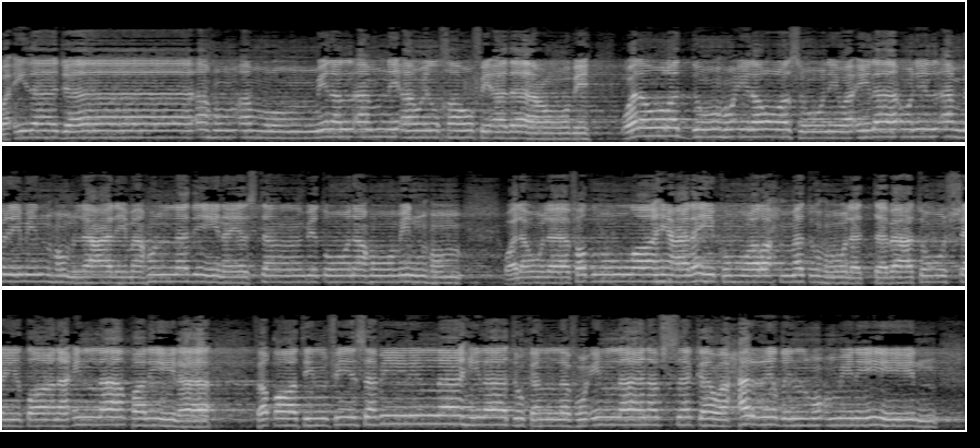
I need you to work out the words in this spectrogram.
وَإِذَا جَاءَهُمْ أَمْرٌ مِّنَ الْأَمْنِ أَوِ الْخَوْفِ أَذَاعُوا بِهِ وَلَوْ رَدُّوهُ إِلَى الرَّسُولِ وَإِلَى أُولِي الْأَمْرِ مِنْهُمْ لَعَلِمَهُ الَّذِينَ يَسْتَنبِطُونَهُ مِنْهُمْ ولولا فضل الله عليكم ورحمته لاتبعتم الشيطان إلا قليلا فقاتل في سبيل الله لا تكلف إلا نفسك وحرض المؤمنين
